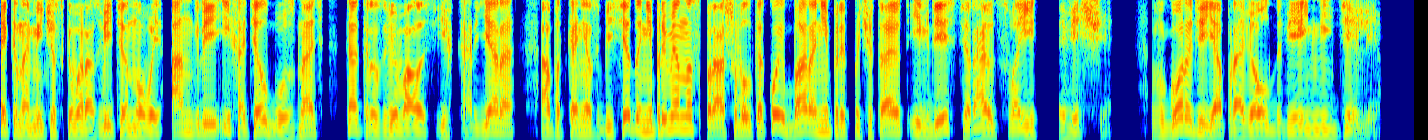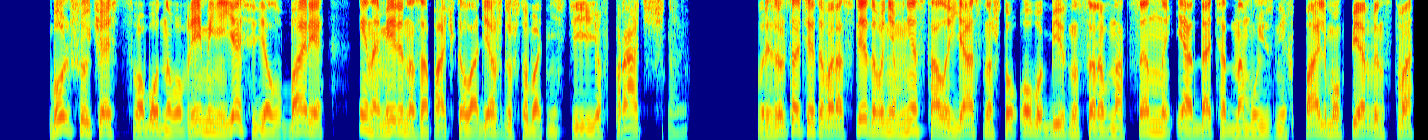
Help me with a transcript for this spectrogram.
экономического развития Новой Англии и хотел бы узнать, как развивалась их карьера, а под конец беседы непременно спрашивал, какой бар они предпочитают и где стирают свои вещи. В городе я провел две недели. Большую часть свободного времени я сидел в баре и намеренно запачкал одежду, чтобы отнести ее в прачечную. В результате этого расследования мне стало ясно, что оба бизнеса равноценны, и отдать одному из них пальму первенства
